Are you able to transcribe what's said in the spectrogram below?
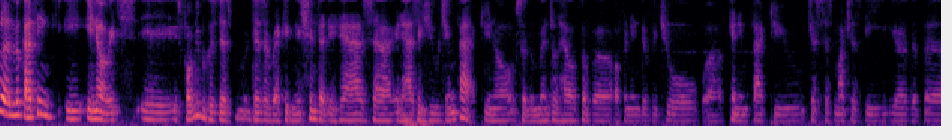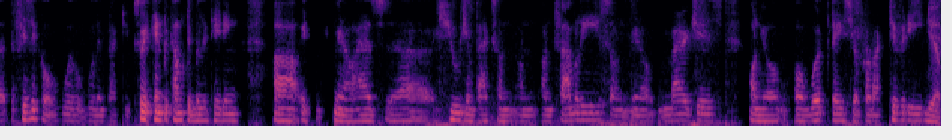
Well, look, I think you know it's it's probably because there's there's a recognition that it has uh, it has a huge impact. You know, so the mental health of a of an individual uh, can impact you just as much as the uh, the uh, the physical will will impact you. So it can become debilitating. Uh, it you know has uh, huge impacts on on on families, on you know marriages, on your uh, workplace, your productivity. Yeah.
